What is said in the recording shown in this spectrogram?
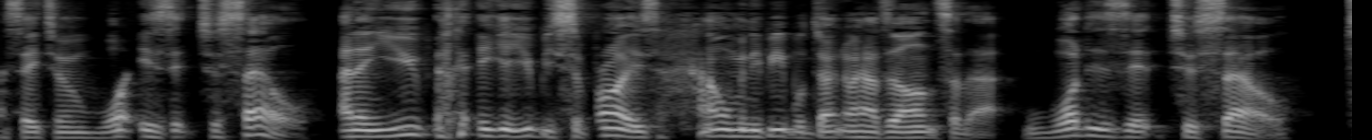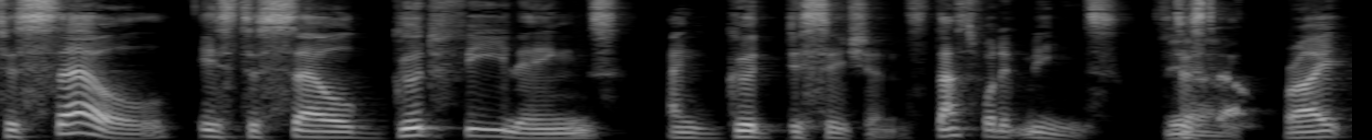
I say to them, what is it to sell? And then you, you'd be surprised how many people don't know how to answer that. What is it to sell? To sell is to sell good feelings and good decisions. That's what it means to yeah. sell, right?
